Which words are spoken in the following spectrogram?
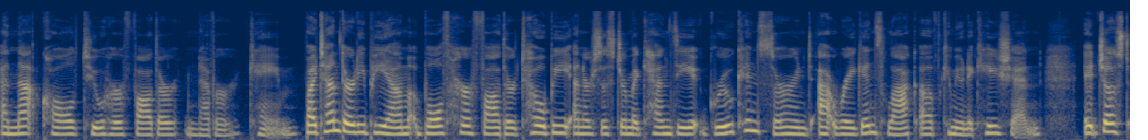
and that call to her father never came. By 10:30 p.m., both her father Toby and her sister Mackenzie grew concerned at Reagan's lack of communication it just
